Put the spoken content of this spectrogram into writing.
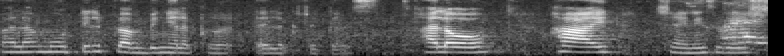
പലമൂട്ടിൽ പ്ലംബിംഗ് ഇലക്ട്രി electricals hello hi Shiny Suresh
